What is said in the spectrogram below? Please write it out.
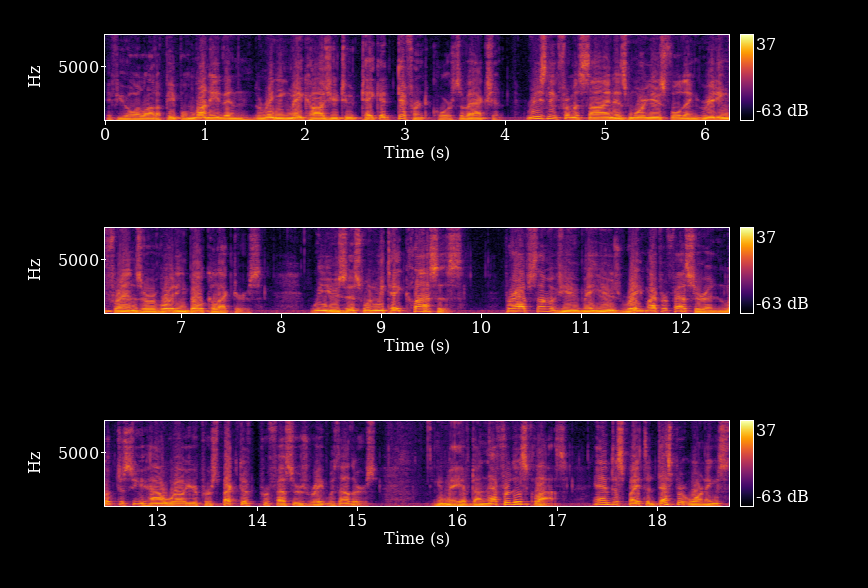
If you owe a lot of people money, then the ringing may cause you to take a different course of action. Reasoning from a sign is more useful than greeting friends or avoiding bill collectors. We use this when we take classes. Perhaps some of you may use Rate My Professor and look to see how well your prospective professors rate with others. You may have done that for this class, and despite the desperate warnings,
